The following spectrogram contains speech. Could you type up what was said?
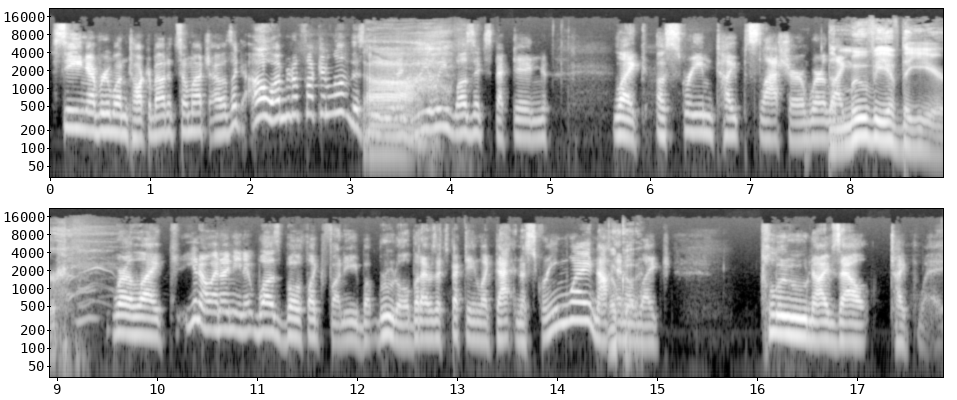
seeing everyone talk about it so much, I was like, oh, I'm gonna fucking love this movie. And Ah. I really was expecting like a scream type slasher where the like movie of the year. where like you know and i mean it was both like funny but brutal but i was expecting like that in a scream way not in a like clue knives out type way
